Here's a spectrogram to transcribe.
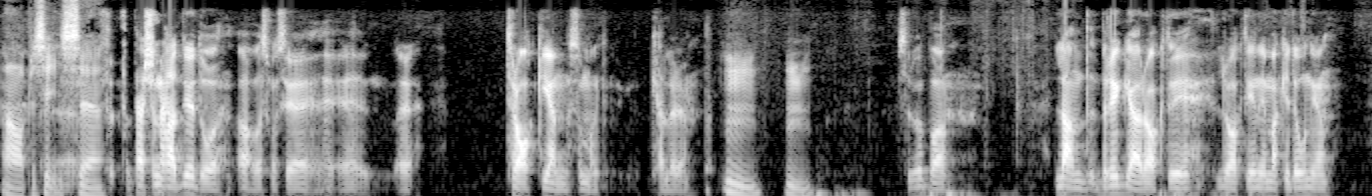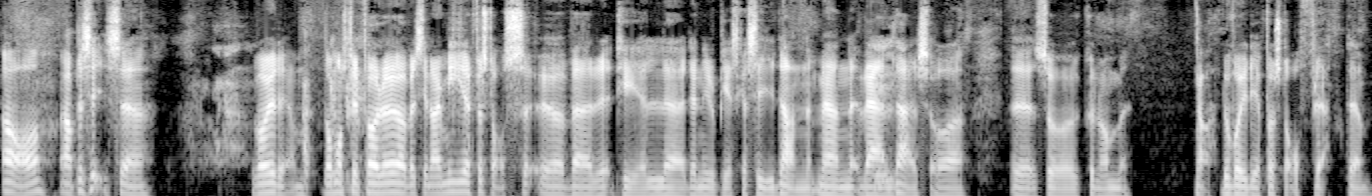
Ja, precis. För, för perserna hade ju då, ja, vad ska man säga, eh, eh, Trakien som man kallar det. Mm, mm. Så det var bara landbrygga rakt, i, rakt in i Makedonien. Ja, ja precis. Det var ju det. De måste föra över sina arméer förstås över till den europeiska sidan. Men väl mm. där så, så kunde de, ja, då var ju det första offret. Mm.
